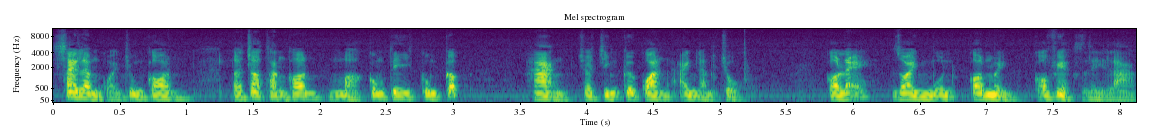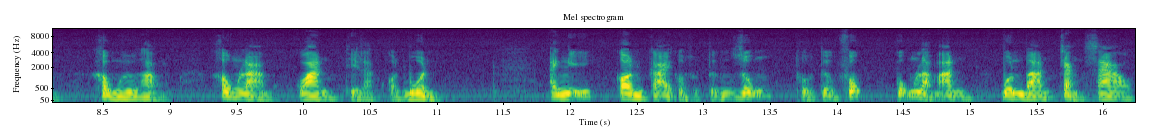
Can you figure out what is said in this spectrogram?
sai lầm của anh Trung Con là cho thằng con mở công ty cung cấp hàng cho chính cơ quan anh làm chủ. Có lẽ do anh muốn con mình có việc gì làm, không hư hỏng, không làm quan thì làm con buôn. Anh nghĩ con cái của Thủ tướng Dũng, Thủ tướng Phúc cũng làm ăn, buôn bán chẳng sao,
